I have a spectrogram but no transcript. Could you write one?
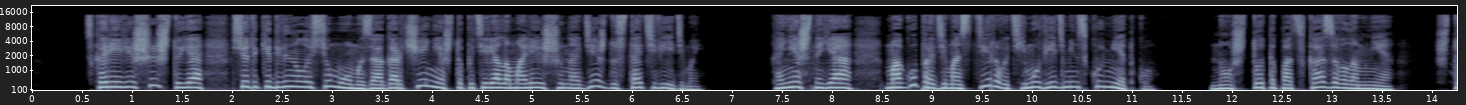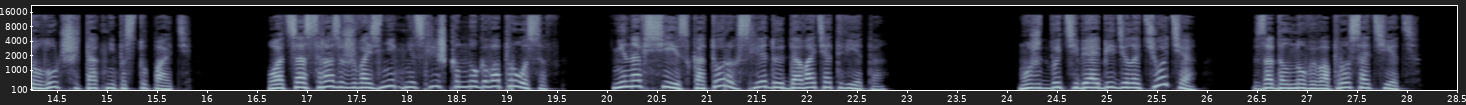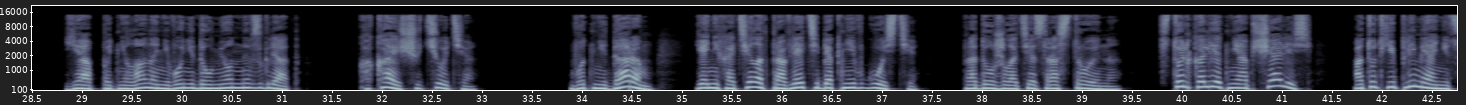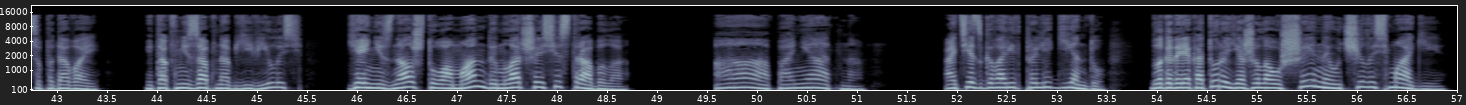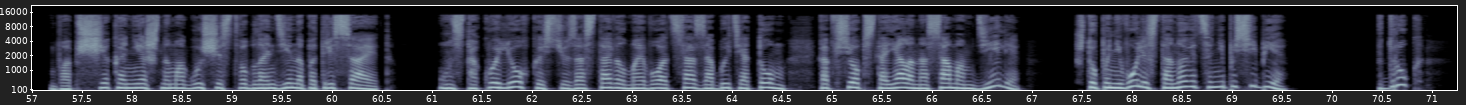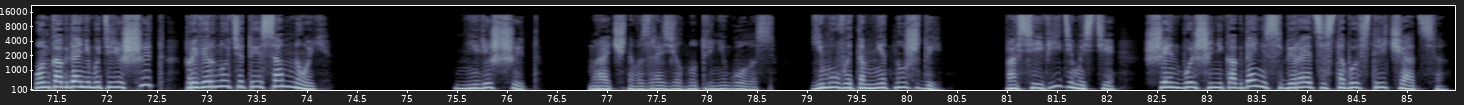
Скорее решишь, что я все-таки двинулась умом из-за огорчения, что потеряла малейшую надежду стать ведьмой. Конечно, я могу продемонстрировать ему ведьминскую метку, но что-то подсказывало мне, что лучше так не поступать. У отца сразу же возникнет слишком много вопросов, не на все из которых следует давать ответа. «Может быть, тебя обидела тетя?» — задал новый вопрос отец. Я подняла на него недоуменный взгляд. «Какая еще тетя?» «Вот недаром я не хотел отправлять тебя к ней в гости», — продолжил отец расстроенно. «Столько лет не общались, а тут ей племянницу подавай. И так внезапно объявилась. Я и не знал, что у Аманды младшая сестра была». «А, понятно. Отец говорит про легенду, благодаря которой я жила у Шейна и училась магии. Вообще, конечно, могущество блондина потрясает. Он с такой легкостью заставил моего отца забыть о том, как все обстояло на самом деле, что поневоле становится не по себе. Вдруг он когда-нибудь решит провернуть это и со мной? «Не решит», — мрачно возразил внутренний голос. Ему в этом нет нужды. По всей видимости, Шейн больше никогда не собирается с тобой встречаться.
